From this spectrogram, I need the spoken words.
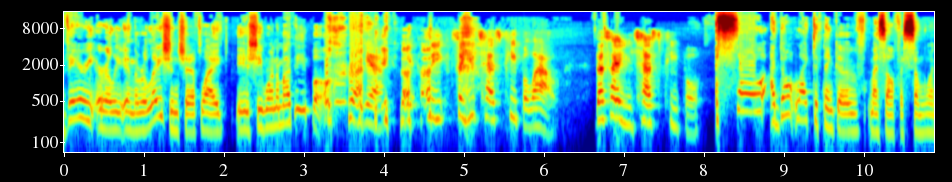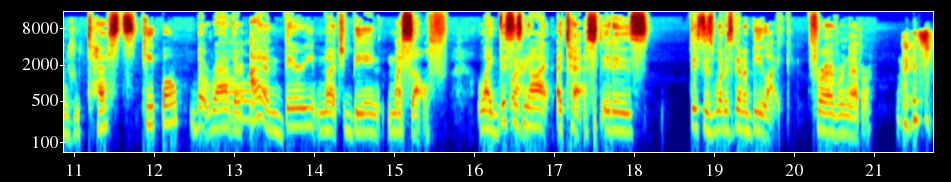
very early in the relationship, like, is she one of my people? right? Yeah. yeah. So, you, so you test people out. That's how you test people. So I don't like to think of myself as someone who tests people, but rather oh. I am very much being myself. Like this right. is not a test. It is this is what it's going to be like forever and ever. But,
